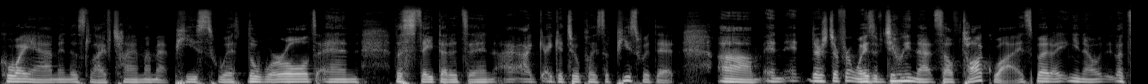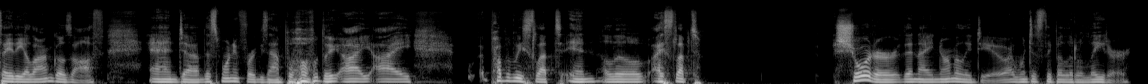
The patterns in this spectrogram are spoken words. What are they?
who I am in this lifetime. I'm at peace with the world and the state that it's in. I, I, get to a place of peace with it. Um, and there's different ways of doing that self talk wise. But, I, you know, let's say the alarm goes off. And uh, this morning, for example, the, I, I probably slept in a little, I slept shorter than I normally do. I went to sleep a little later.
